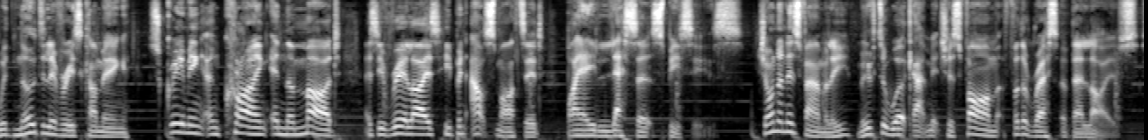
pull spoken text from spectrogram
with no deliveries coming, screaming and crying in the mud as he realized he'd been outsmarted by a lesser species. John and his family moved to work at Mitch's farm for the rest of their lives.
